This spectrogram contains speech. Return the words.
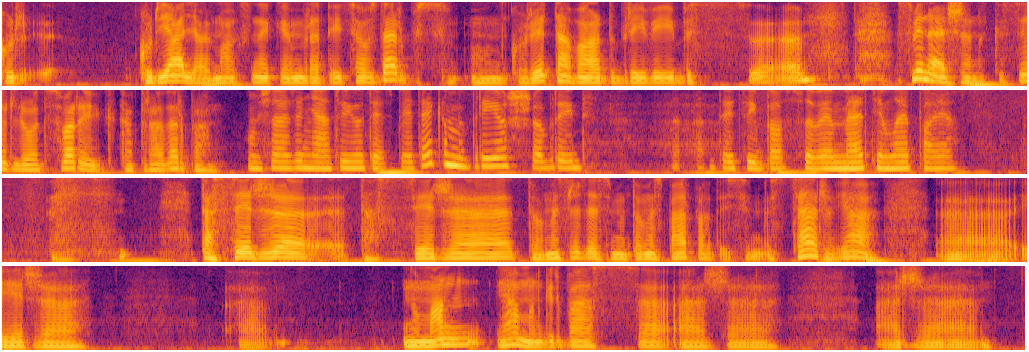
kur kur jāļauj māksliniekiem radīt savus darbus, un kur ir tā vārdu brīvības uh, svinēšana, kas ir ļoti svarīga katrā darbā. Un šai ziņā tu jūties pietiekami brīvs šobrīd attiecībā uz saviem mērķiem Liepājā? Tas ir, eh, tas ir, eh, to mēs redzēsim, un to mēs pārbaudīsim. Es ceru, jā, uh, ir. Nu man, jā, man gribās ar, ar,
